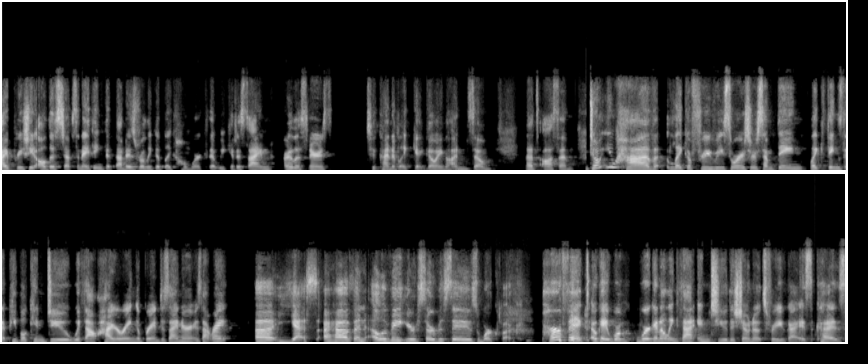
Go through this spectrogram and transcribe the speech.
I appreciate all those steps. And I think that that is really good, like homework that we could assign our listeners to kind of like get going on. So that's awesome. Don't you have like a free resource or something like things that people can do without hiring a brand designer? Is that right? Uh, yes, I have an Elevate Your Services workbook. Perfect. Okay, we're we're gonna link that into the show notes for you guys because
